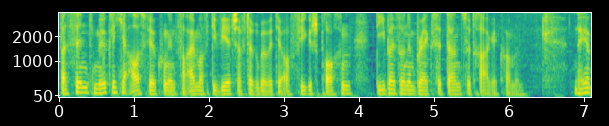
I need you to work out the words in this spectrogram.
Was sind mögliche Auswirkungen, vor allem auf die Wirtschaft, darüber wird ja auch viel gesprochen, die bei so einem Brexit dann zu Trage kommen? Naja,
